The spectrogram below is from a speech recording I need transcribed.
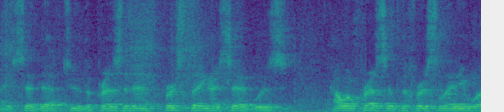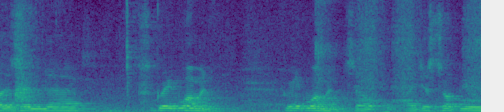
I said that to the President. First thing I said was how impressive the First Lady was, and uh, great woman, great woman. So I just hope you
